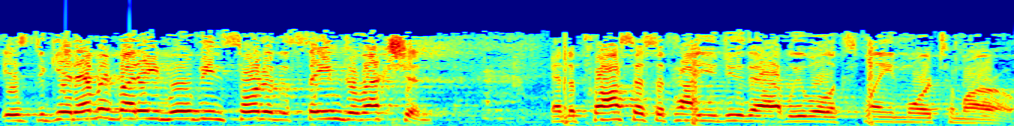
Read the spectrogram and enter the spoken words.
is to get everybody moving sort of the same direction. And the process of how you do that we will explain more tomorrow.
